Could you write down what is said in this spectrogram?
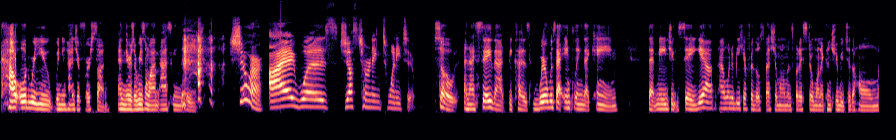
How old were you when you had your first son? And there's a reason why I'm asking the age. sure. I was just turning 22. So, and I say that because where was that inkling that came that made you say, "Yeah, I want to be here for those special moments, but I still want to contribute to the home"?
